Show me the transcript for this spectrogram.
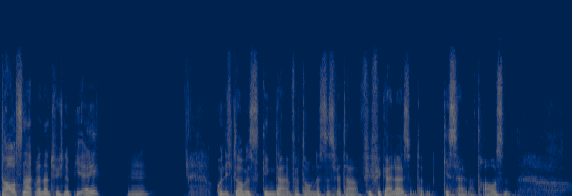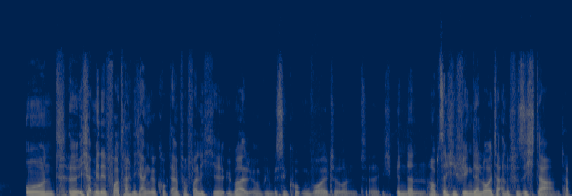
Draußen hatten wir natürlich eine PA. Mhm. Und ich glaube, es ging da einfach darum, dass das Wetter viel, viel geiler ist und dann gehst du halt nach draußen. Und äh, ich habe mir den Vortrag nicht angeguckt, einfach weil ich äh, überall irgendwie ein bisschen gucken wollte. Und äh, ich bin dann hauptsächlich wegen der Leute an für sich da und habe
